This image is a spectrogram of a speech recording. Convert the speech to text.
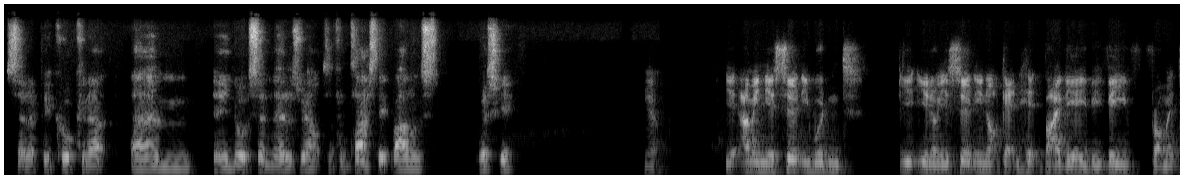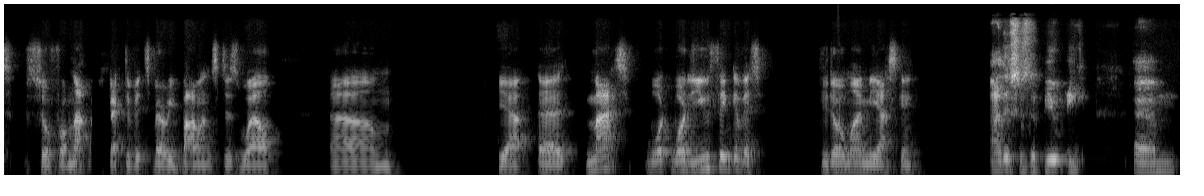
syrupy coconut um, uh, notes in there as well. It's a fantastic balanced whiskey. Yeah. Yeah, I mean, you certainly wouldn't, you, you know, you're certainly not getting hit by the ABV from it. So from that perspective, it's very balanced as well. Um, yeah, uh, Matt, what what do you think of it? If you don't mind me asking. Ah, this is the beauty. Um,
